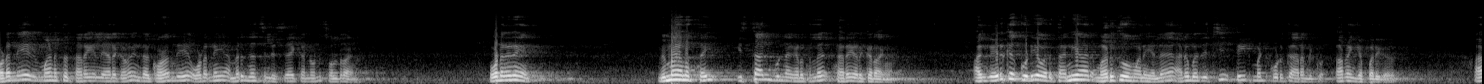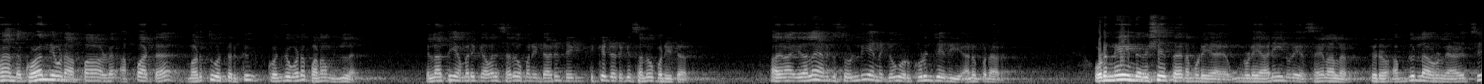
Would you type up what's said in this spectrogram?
உடனே விமானத்தை தரையில் இறக்கணும் இந்த குழந்தைய உடனே எமர்ஜென்சியில் சேர்க்கணும்னு சொல்கிறாங்க உடனே விமானத்தை இஸ்தான்புல் நகரத்தில் தரையிறக்கிறாங்க. அங்கே இருக்கக்கூடிய ஒரு தனியார் மருத்துவமனையில் அனுமதித்து ட்ரீட்மெண்ட் கொடுக்க ஆரம்பிக்கும் ஆரம்பிக்கப்படுகிறது. ஆனால் அந்த குழந்தையோட அப்பாவோட அப்பாட்ட மருத்துவத்திற்கு கொஞ்சம் கூட பணம் இல்லை. எல்லாத்தையும் அமெரிக்காவில் செலவு பண்ணிட்டாரு டிக்கெட் எடுக்க செலவு பண்ணிட்டார். அதனால் இதெல்லாம் எனக்கு சொல்லி எனக்கு ஒரு குறுஞ்செய்தி அனுப்புனார். உடனே இந்த விஷயத்தை நம்முடைய உங்களுடைய அணியினுடைய செயலாளர் திரு அப்துல்லா அவர்களை அழைச்சு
